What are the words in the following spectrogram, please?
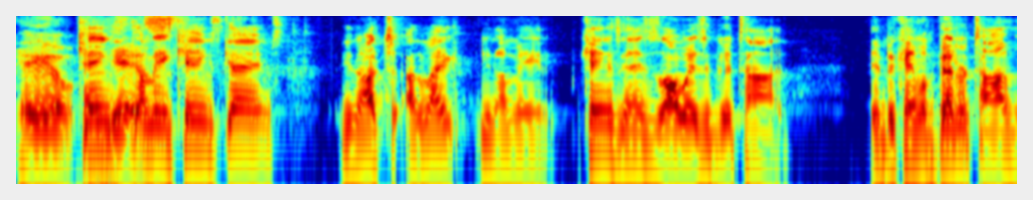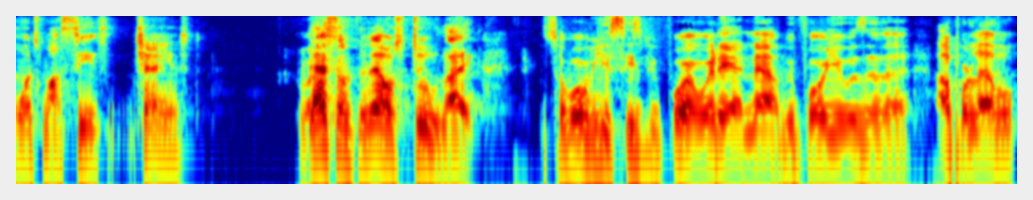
Hell Kings, yes. I mean Kings games. You know, I, I like. You know, what I mean Kings games is always a good time. It became a better time once my seats changed. That's something else too. Like, So what were your seats before and where they at now? Before you was in the upper level?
